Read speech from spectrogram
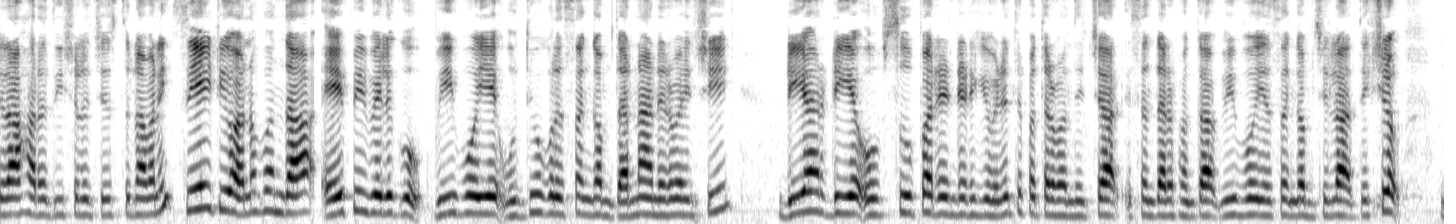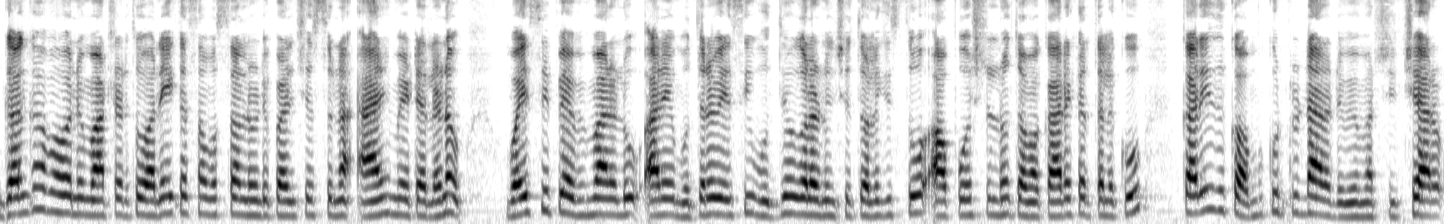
నిరాహార దీక్షలు చేస్తున్నామని సిఐటి అనుబంధ ఏపీ వెలుగు బీఫోఏ ఉద్యోగుల సంఘం ధర్నా నిర్వహించి డిఆర్డీఏ ఉప సూపరింటెండెంట్కి వినతి పత్రం అందించారు. ఈ సందర్భంగా వివోఏ సంఘం జిల్లా అధ్యక్షులు గంగాభవన్ మాట్లాడుతూ అనేక సంవత్సరాల నుండి పనిచేస్తున్న యానిమేటర్లను వైసీపీ అభిమానులు అనే ముద్ర వేసి ఉద్యోగాల నుంచి తొలగిస్తూ ఆ పోస్టులను తమ కార్యకర్తలకు ఖరీదుకు అమ్ముకుంటున్నారని విమర్శించారు.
